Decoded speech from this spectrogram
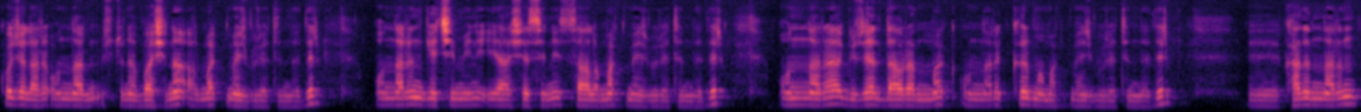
kocaları onların üstüne başına almak mecburiyetindedir. Onların geçimini, iaşesini sağlamak mecburiyetindedir. Onlara güzel davranmak, onları kırmamak mecburiyetindedir. Ee, kadınların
